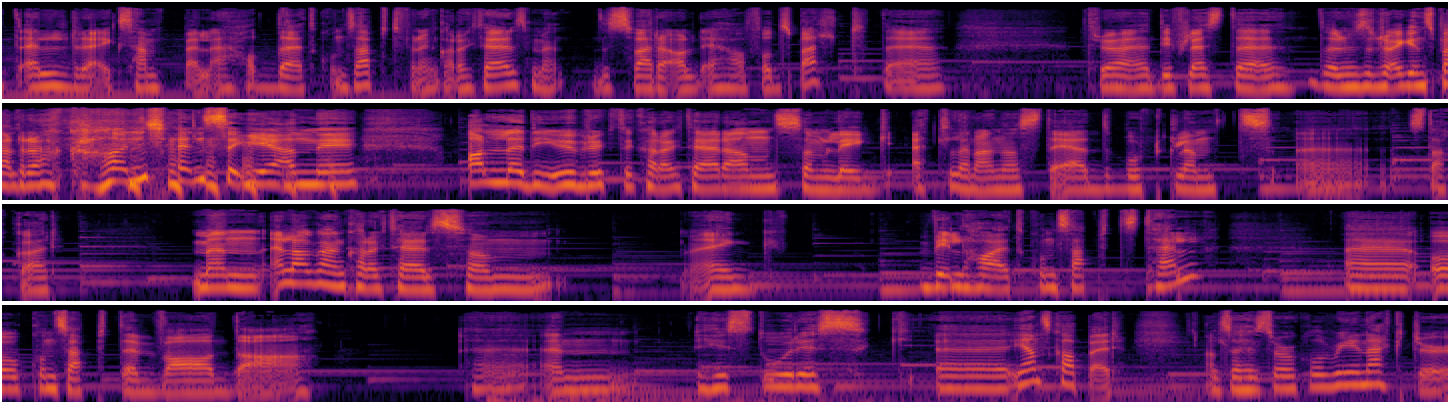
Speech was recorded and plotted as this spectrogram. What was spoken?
et, eldre eksempel. Jeg hadde et konsept for en karakter som jeg dessverre aldri har fått spilt. Det tror jeg de fleste Dungeons Dragons-spillere kan kjenne seg igjen i. Alle de ubrukte karakterene som ligger et eller annet sted bortglemt. Eh, stakkar. Men jeg laga en karakter som jeg vil ha et konsept til, eh, og konseptet var da eh, en historisk gjenskaper, altså historical reenactor,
